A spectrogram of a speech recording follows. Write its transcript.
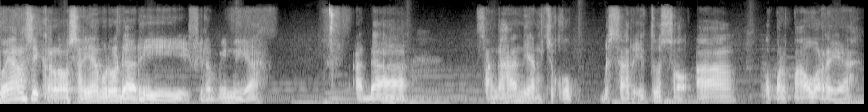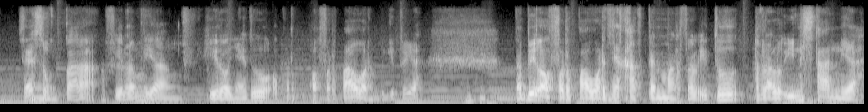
Well sih kalau saya bro dari film ini ya ada sanggahan yang cukup besar itu soal overpower ya. Saya Hmm. suka film yang hero-nya itu over overpower begitu ya. Tapi overpowernya Captain Marvel itu terlalu instan ya.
